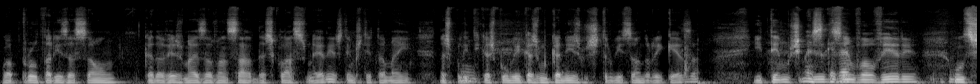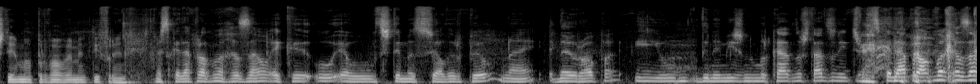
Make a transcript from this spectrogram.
com a proletarização cada vez mais avançado das classes médias, temos de ter também nas políticas públicas mecanismos de distribuição de riqueza e temos que calhar... desenvolver um sistema provavelmente diferente. Mas se calhar por alguma razão é que o, é o sistema social europeu, não é? Na Europa e o dinamismo do mercado nos Estados Unidos. Mas se calhar por alguma razão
